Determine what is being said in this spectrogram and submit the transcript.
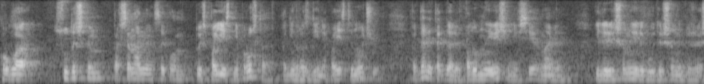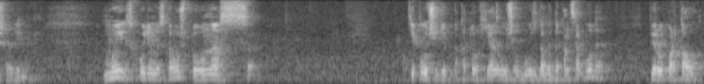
круглосуточным профессиональным циклом, то есть поесть не просто один раз в день, а поесть и ночью, и так далее, и так далее. Подобные вещи не все нами или решены, или будут решены в ближайшее время. Мы исходим из того, что у нас те площади, о которых я озвучил, будут сданы до конца года. Первый квартал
